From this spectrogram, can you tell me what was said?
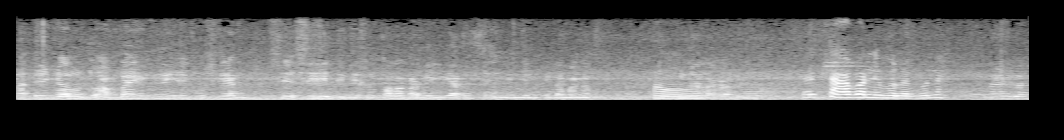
না এইকাৰণেতো আব্বাই এইখিনি হেৰি কৰিছিলে ইয়াত চি- চিৰি দি দিছোঁ তলত আমি ইয়াতে চিৰি দি দিম কেইটামান। আছে অঁ। ধুনীয়া লগা এই টাব আনিব লাগিব না? না এইবিলাক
